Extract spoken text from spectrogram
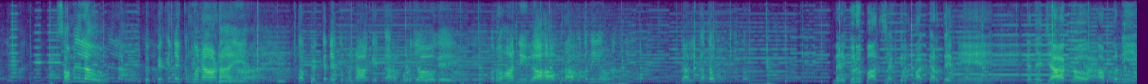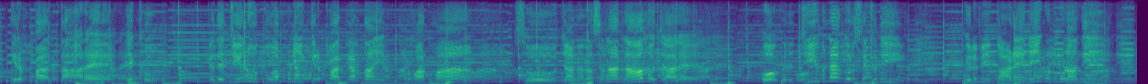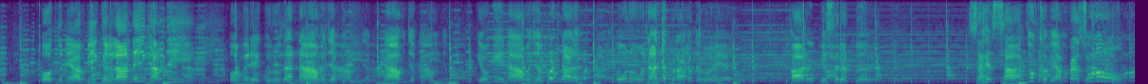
ਸਮਝ ਲਓ ਕਿ ਪਿਕਨਿਕ ਮਨਾਉਣ ਆਏ ਆ, ਤਾਂ ਪਿਕਨਿਕ ਮਨਾ ਕੇ ਘਰ ਮੁੜ ਜਾਓਗੇ। ਰੋਹਾਨੀ ਲਾਹਾ ਪ੍ਰਾਪਤ ਨਹੀਂ ਹੋਣਾ। ਗੱਲ ਖਤਮ। ਮੇਰੇ ਗੁਰੂ ਪਾਤਸ਼ਾਹ ਕਿਰਪਾ ਕਰਦੇ ਨੇ। ਕਹਿੰਦੇ, ਜਾ ਕੋ ਆਪਣੀ ਕਿਰਪਾ ਧਾਰੈ। ਦੇਖੋ, ਕਹਿੰਦੇ, ਜਿਹਨੂੰ ਤੂੰ ਆਪਣੀ ਕਿਰਪਾ ਕਰਦਾ ਏ, ਪ੍ਰਮਾਤਮਾ, ਸੋ ਜਨ ਰਸਨਾ ਨਾਮ ਉਚਾਰੈ। ਉਹ ਫਿਰ ਜੀਵਨਾ ਗੁਰਸਿੱਖ ਦੀ ਫਿਲਮੀ ਗਾਣੇ ਨਹੀਂ ਗੁੰਗੁਣਾਉਂਦੀ ਉਹ ਦੁਨਿਆਵੀ ਗੱਲਾਂ ਨਹੀਂ ਕਰਦੀ। ਉਹ ਮੇਰੇ ਗੁਰੂ ਦਾ ਨਾਮ ਜਪਦੀ ਹੈ ਨਾਮ ਜਪਦੀ ਹੈ ਕਿਉਂਕਿ ਨਾਮ ਜਪਣ ਨਾਲ ਉਹਨੂੰ ਆਨੰਦ ਪ੍ਰਾਪਤ ਹੋ ਰਿਹਾ ਹੈ। ਹਰ ਬਿਸਰਤ, ਸਹਸਾ, ਦੁੱਖ ਵਿਆਪੈ, ਸੁਣੋ।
